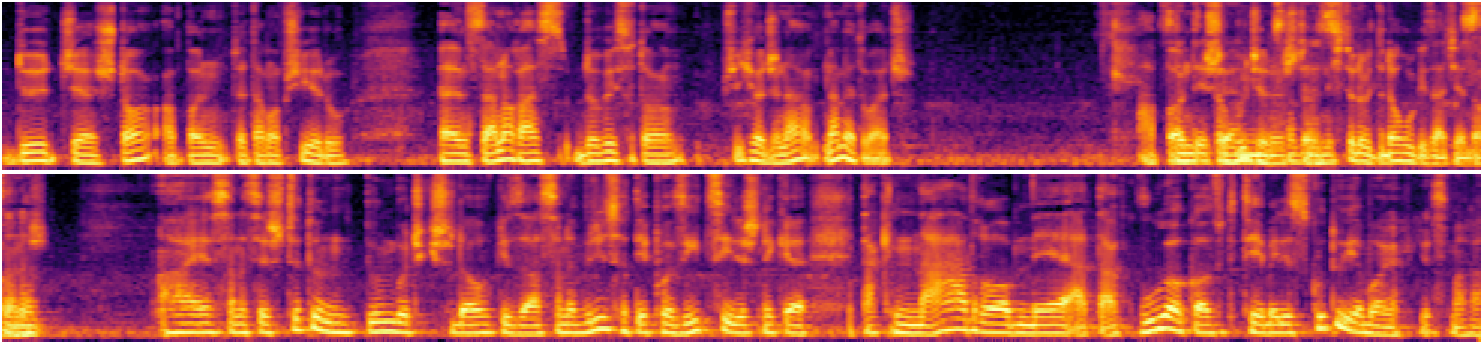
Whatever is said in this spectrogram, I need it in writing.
dödže što, a pon te tam přijedu. Um, stano raz dobi se to přichodže na, nametovač. A pon to em, nešto, nicht to dobi to dohu gesagt je, dobiš. Aj, sa se štytun plumbočky šedovky zase, ne vidíš sa tie pozície, když nejaké tak nádrobné a tak vúroko o téme diskutujeme, jes maha.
